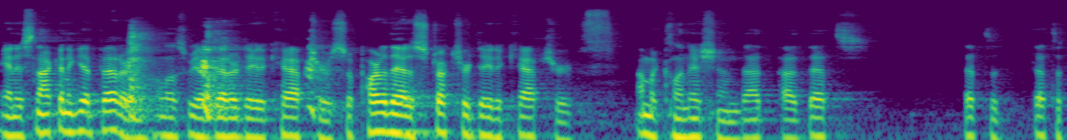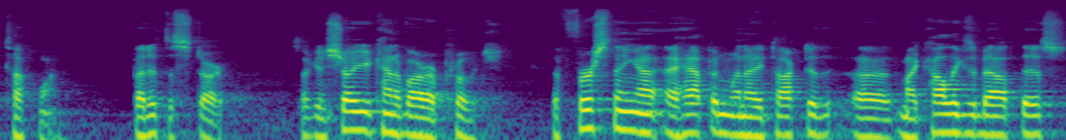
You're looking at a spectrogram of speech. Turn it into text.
and it's not going to get better unless we have better data capture. So part of that is structured data capture. I'm a clinician. That, uh, that's, that's, a, that's a tough one, but it's a start. So I can show you kind of our approach. The first thing I happened when I talked to uh, my colleagues about this,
